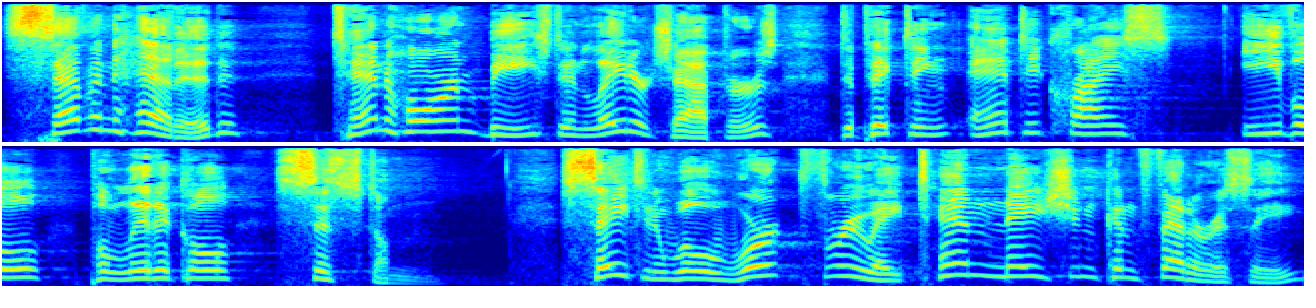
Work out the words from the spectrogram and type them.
seven headed, ten horned beast in later chapters depicting Antichrist's evil political system. Satan will work through a 10 nation confederacy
